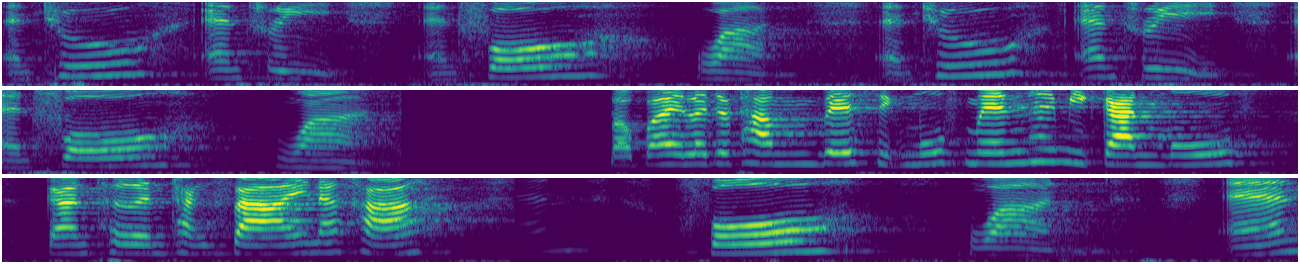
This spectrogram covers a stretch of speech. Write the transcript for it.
And two and three and four one and two and three and four one ต่อไปเราจะทำ basic movement ให้มีการ move การเทินทางซ้ายนะคะ and four one and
